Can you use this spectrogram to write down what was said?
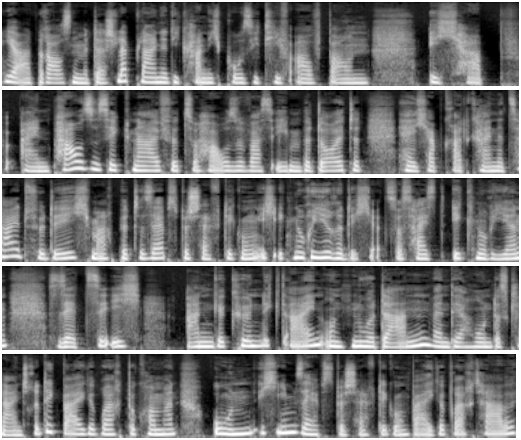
ja, draußen mit der Schleppleine, die kann ich positiv aufbauen. Ich habe ein Pausesignal für zu Hause, was eben bedeutet, hey, ich habe gerade keine Zeit für dich, mach bitte Selbstbeschäftigung, ich ignoriere dich jetzt. Das heißt, ignorieren setze ich angekündigt ein und nur dann, wenn der Hund das kleinschrittig beigebracht bekommen hat und ich ihm Selbstbeschäftigung beigebracht habe,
